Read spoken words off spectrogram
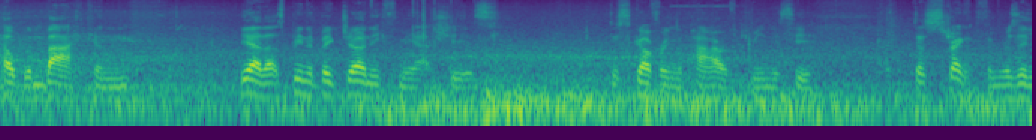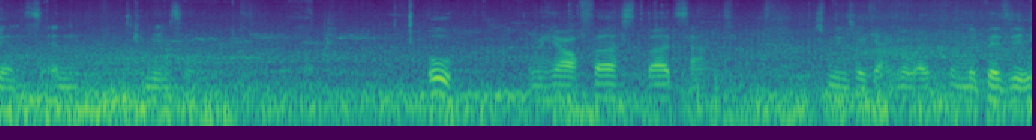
help them back. And yeah, that's been a big journey for me actually, is discovering the power of community. There's strength and resilience in community. Oh, and we hear our first bird sound, which means we're getting away from the busy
